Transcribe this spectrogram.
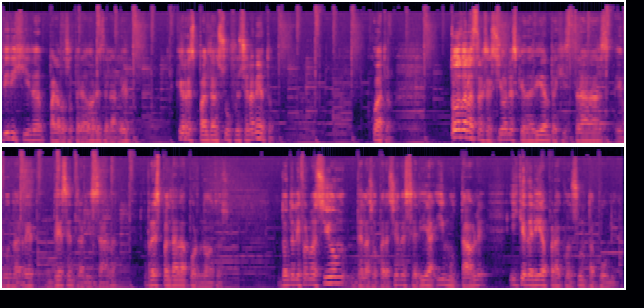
dirigida para los operadores de la red que respaldan su funcionamiento. 4. Todas las transacciones quedarían registradas en una red descentralizada respaldada por nodos, donde la información de las operaciones sería inmutable y quedaría para consulta pública,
